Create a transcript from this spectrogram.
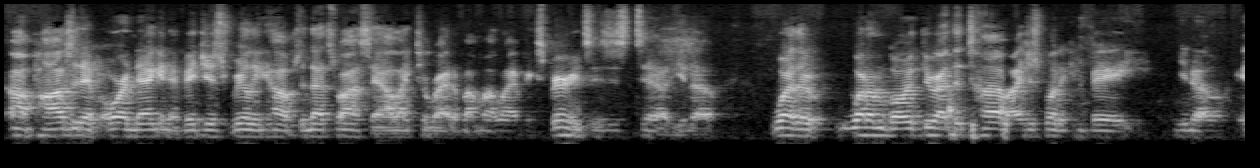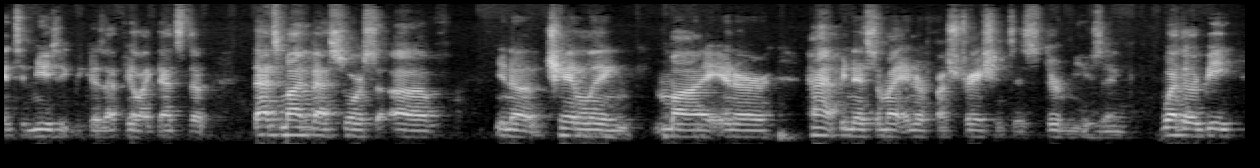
a positive or a negative, it just really helps, and that's why I say I like to write about my life experiences. Is to you know whether what I'm going through at the time, I just want to convey you know into music because I feel like that's the that's my best source of you know channeling my inner happiness or my inner frustrations is through music, whether it be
